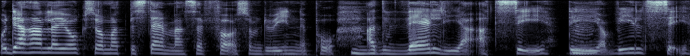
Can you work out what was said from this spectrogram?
Och det handlar ju också om att bestämma sig för, som du är inne på, att välja att se det jag vill se.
